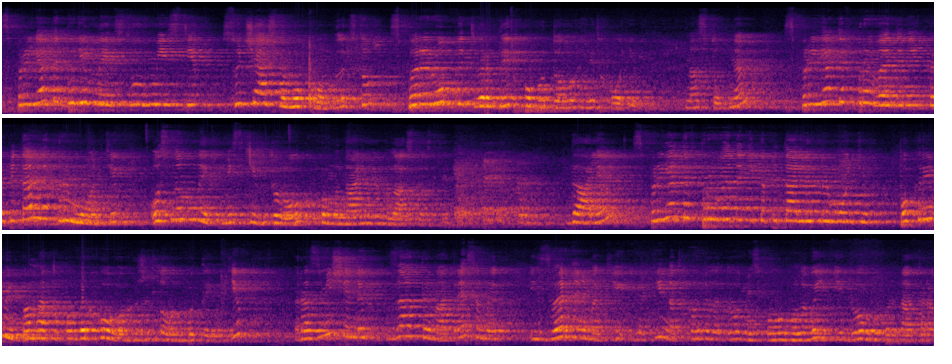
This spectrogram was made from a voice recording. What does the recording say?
сприяти будівництву в місті сучасного комплексу з переробки твердих побутових відходів. Наступне сприяти в проведенні капітальних ремонтів основних міських дорог комунальної власності. Далі сприяти в проведенні капітальних ремонтів покрівель багатоповерхових житлових будинків, розміщених за тими адресами і зверненнями, які, надходили до міського голови і до губернатора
